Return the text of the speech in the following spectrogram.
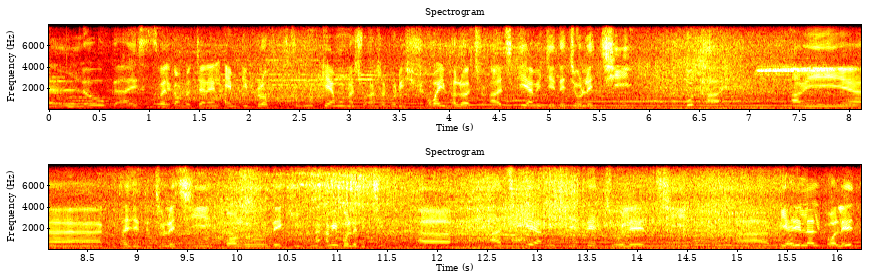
Hello guys welcome to channel MT blog কেমন আছো? আশা করি সবাই ভালো আছো। আজকে আমি যেতে চলেছি কোথায়? আমি কোথায় যেতে চলেছি বলো দেখি। আমি বলে দিচ্ছি। আজকে আমি যেতে চলেছি বিহারিলাল কলেজ,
